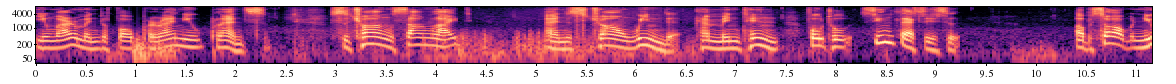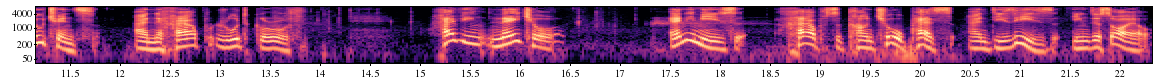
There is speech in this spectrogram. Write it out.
environment for perennial plants. Strong sunlight and strong wind can maintain photosynthesis, absorb nutrients, and help root growth. Having natural enemies helps control pests and disease in the soil.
